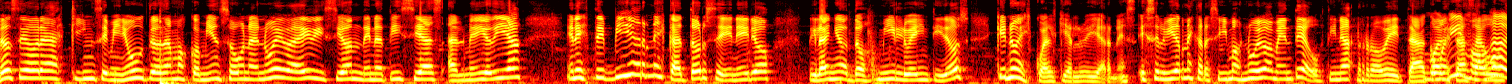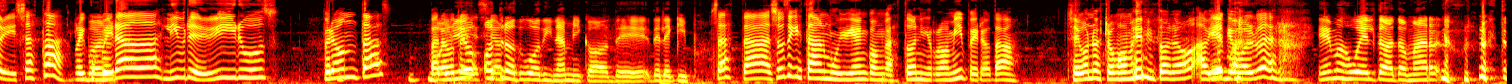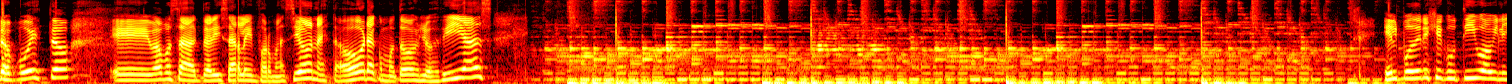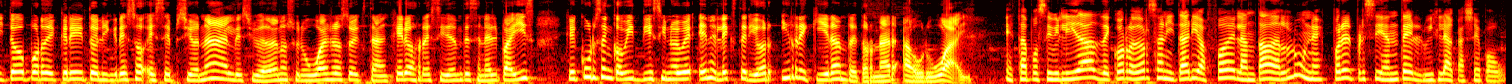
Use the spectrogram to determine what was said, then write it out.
12 horas 15 minutos, damos comienzo a una nueva edición de Noticias al Mediodía en este viernes 14 de enero del año 2022, que no es cualquier viernes, es el viernes que recibimos nuevamente a Agustina Robeta. ¿Cómo estás, Agus? ya está, recuperadas, libre de virus, prontas para Volvió otro dúo dinámico del equipo. Ya está, yo sé que estaban muy bien con Gastón y Romy, pero está, llegó nuestro momento, ¿no? Había que volver. Hemos vuelto a tomar nuestro puesto. Eh, vamos a actualizar la información a esta hora, como todos los días. El Poder Ejecutivo habilitó por decreto el ingreso excepcional de ciudadanos uruguayos o extranjeros residentes en el país que cursen COVID-19 en el exterior y requieran retornar a Uruguay. Esta posibilidad de corredor sanitario fue adelantada el lunes por el presidente Luis Lacalle Pou.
